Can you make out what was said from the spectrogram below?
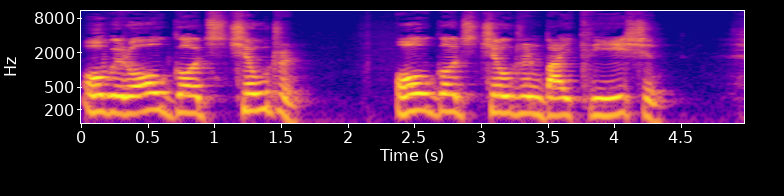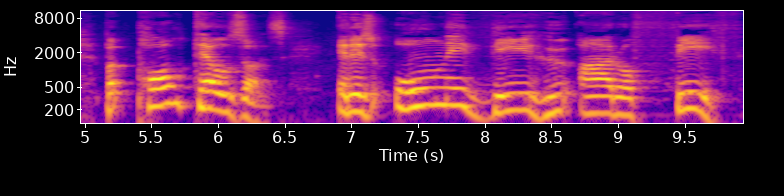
oh, we're all God's children, all God's children by creation. But Paul tells us it is only they who are of faith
